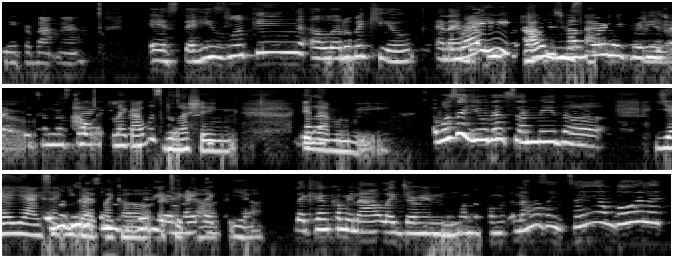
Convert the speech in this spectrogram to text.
Man for Batman. Is that he's looking a little bit cute, and I Right? I was just- I- like really attracted to. Like I was blushing in But, that movie. was it you that sent me the Yeah, yeah. I sent you guys like a, the a video, right? TikTok. Like- yeah. like him coming out like during Mhm. one of the promos, and I was like, damn boy, like you with the-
